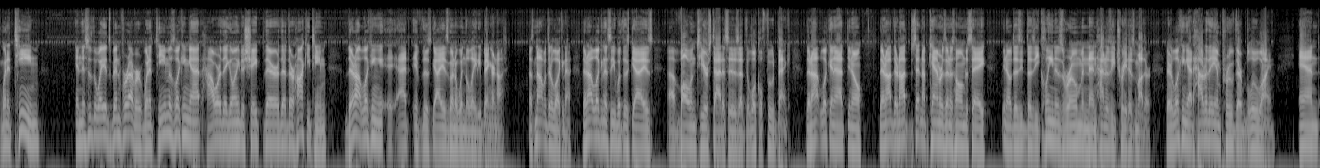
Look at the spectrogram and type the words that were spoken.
when a team and this is the way it's been forever. When a team is looking at how are they going to shape their their, their hockey team, they're not looking at if this guy is going to win the Lady Byng or not. That's not what they're looking at. They're not looking to see what this guy's uh, volunteer status is at the local food bank. They're not looking at you know they're not they're not setting up cameras in his home to say you know does he does he clean his room and then how does he treat his mother. They're looking at how do they improve their blue line. And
